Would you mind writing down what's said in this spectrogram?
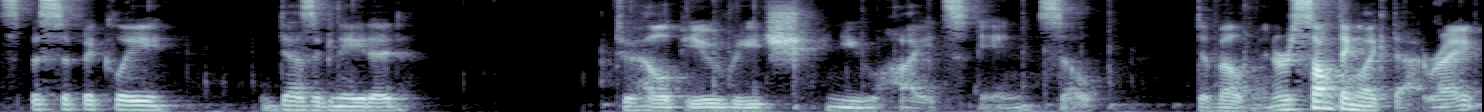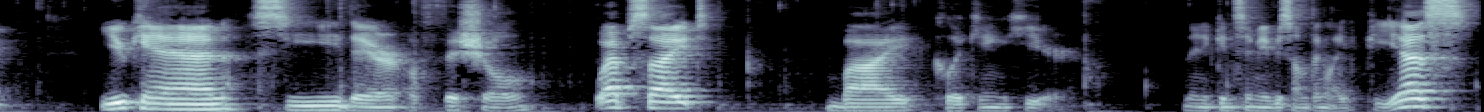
specifically designated to help you reach new heights in self development or something like that, right? You can see their official website by clicking here. Then you can see maybe something like PS.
